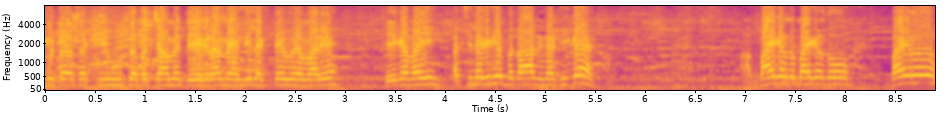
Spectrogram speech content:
क्यूटा सा क्यूट सा बच्चा हमें देख रहा है मेहंदी लगते हुए हमारे। ठीक है भाई? अच्छी लग रही है बता देना ठीक है? बाय कर दो बाय कर दो बाय करो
